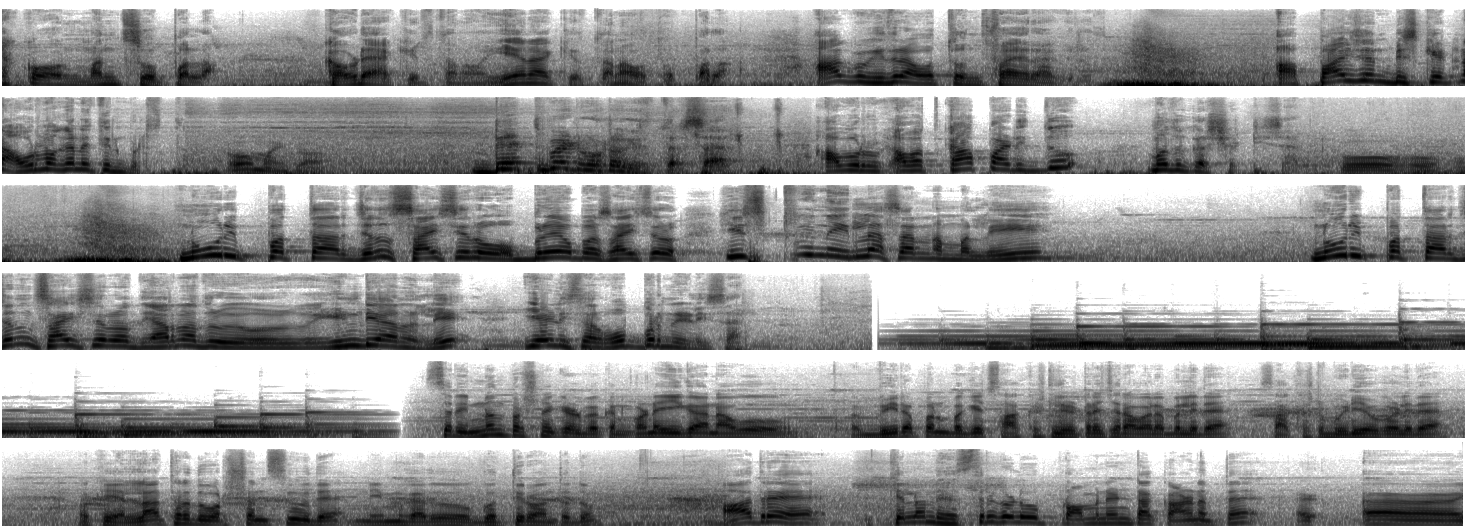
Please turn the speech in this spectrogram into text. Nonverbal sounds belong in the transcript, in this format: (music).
ಯಾಕೋ ಅವ್ನ ಮನಸ್ಸು ಒಪ್ಪಲ್ಲ. ಕವಡೆ ಹಾಕಿರ್ತಾನೋ ಏನು ಹಾಕಿರ್ತಾನೋ ಅವತ್ತು ಒಪ್ಪಲ್ಲ. ಆಗೋಗಿದ್ರೆ ಅವತ್ತೊಂದು ಫೈರ್ ಆಗಿರೋದು. ಆ ಪಾಯ್ಸನ್ ಬಿಸ್ಕೆಟ್ನ ಅವ್ರ ಮಗನೇ ತಿನ್ಬಿಟ್ಟಿರ್ತಾರೆ oh my god death bed ಹೊಟ್ಟೋಗಿರ್ತಾರೆ ಸರ್ ಅವರು ಅವತ್ತು ಕಾಪಾಡಿದ್ದು ಮಧುಕರ್ ಶೆಟ್ಟಿ ಸರ್ ಓ ಹೋ ಹೋ ನೂರಿಪ್ಪತ್ತಾರು ಜನ ಸಾಯಿಸಿರೋ ಒಬ್ಬರೇ ಒಬ್ಬ ಸಾಯಿಸಿರೋ ಹಿಸ್ಟ್ರಿನೇ ಇಲ್ಲ ಸರ್ ನಮ್ಮಲ್ಲಿ. ನೂರಿಪ್ಪತ್ತಾರು ಜನ ಸಾಯಿಸಿರೋದು ಯಾರನ್ನಾದರೂ ಇಂಡಿಯಾನಲ್ಲಿ ಹೇಳಿ ಸರ್ ಒಬ್ಬರನ್ನ ಹೇಳಿ ಸರ್. ಸರ್, ಇನ್ನೊಂದು ಪ್ರಶ್ನೆ ಕೇಳಬೇಕು ಅಂದ್ಕೊಂಡೆ ಈಗ ನಾವು ವೀರಪ್ಪನ ಬಗ್ಗೆ ಸಾಕಷ್ಟು ಲಿಟ್ರೇಚರ್ ಅವೈಲೇಬಲ್ ಇದೆ, ಸಾಕಷ್ಟು ವಿಡಿಯೋಗಳಿದೆ ಓಕೆ ಎಲ್ಲ ಥರದ ವರ್ಷನ್ಸೂ ಇದೆ. ನಿಮ್ಗೆ ಅದು ಗೊತ್ತಿರುವಂಥದ್ದು. ಆದರೆ ಕೆಲವೊಂದು ಹೆಸರುಗಳು ಪ್ರಾಮಿನೆಂಟಾಗಿ ಕಾಣುತ್ತೆ.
